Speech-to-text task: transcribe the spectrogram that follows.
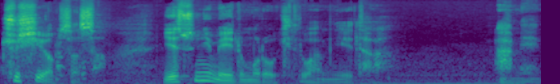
주시옵소서. 예수님의 이름으로 기도합니다. 아멘.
